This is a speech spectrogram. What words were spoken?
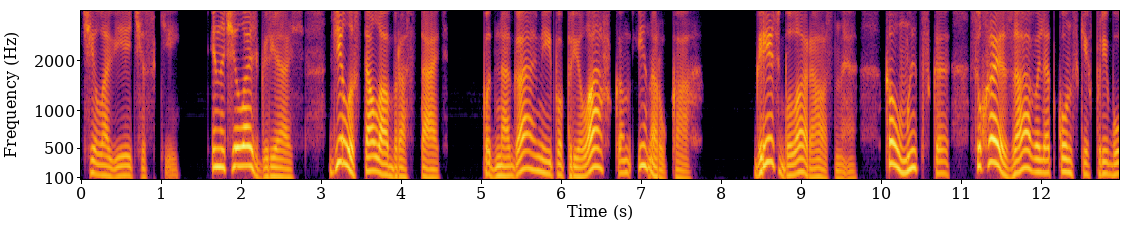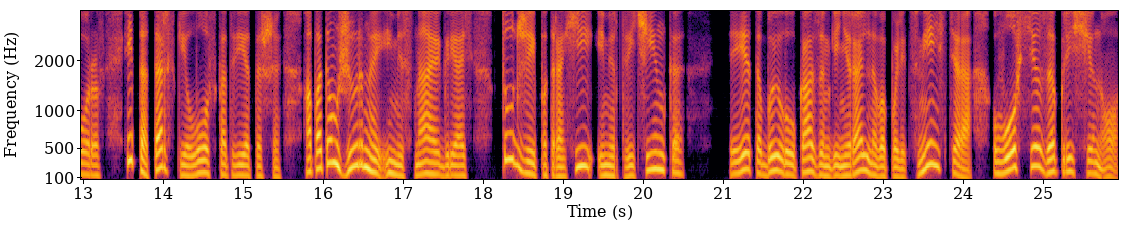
человеческий. И началась грязь, дело стало обрастать. Под ногами и по прилавкам, и на руках. Грязь была разная калмыцкая, сухая заваль от конских приборов и татарский лоск от ветоши, а потом жирная и мясная грязь, тут же и потрохи, и мертвечинка. И это было указом генерального полицмейстера вовсе запрещено.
